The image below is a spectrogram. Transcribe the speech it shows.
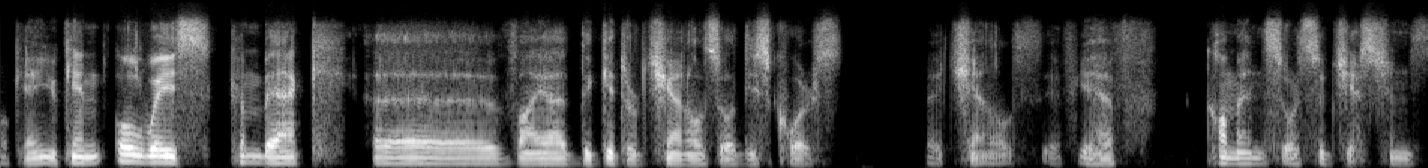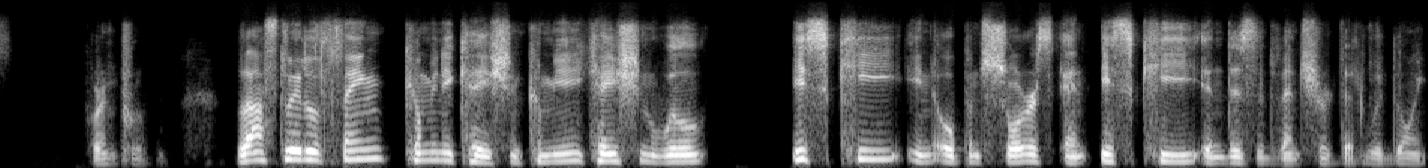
Okay, you can always come back uh, via the Gitter channels or discourse uh, channels if you have comments or suggestions for improvement. Last little thing, communication. Communication will is key in open source and is key in this adventure that we're doing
